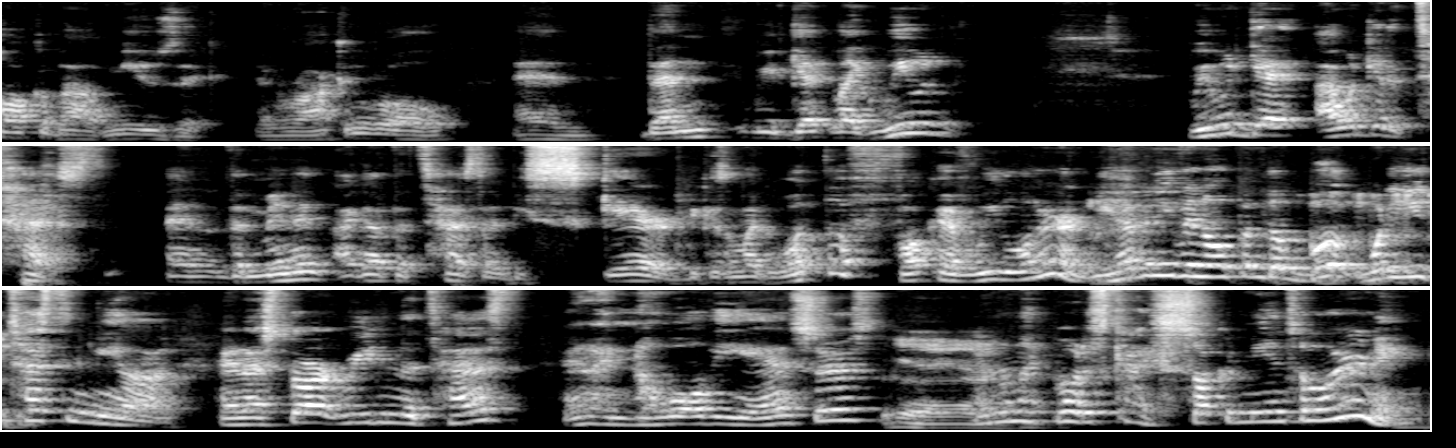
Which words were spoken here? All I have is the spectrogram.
talk about music and rock and roll, and then we'd get like we would, we would get. I would get a test, and the minute I got the test, I'd be scared because I'm like, what the fuck have we learned? We haven't even opened the book. What are you testing me on? And I start reading the test, and I know all the answers. yeah, yeah. And I'm like, bro, this guy suckered me into learning.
